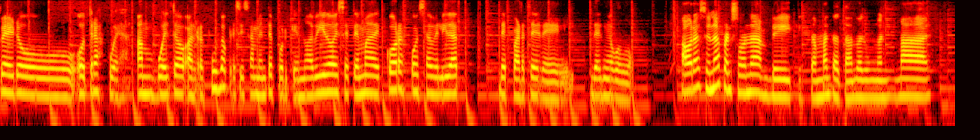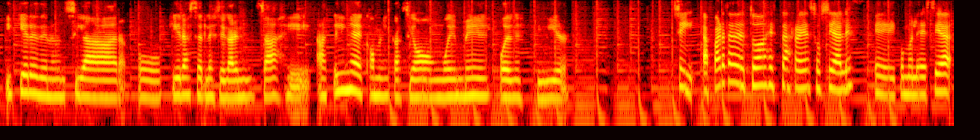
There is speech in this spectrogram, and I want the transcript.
pero otras pues han vuelto al refugio precisamente porque no ha habido ese tema de corresponsabilidad de parte del nuevo dueño. Ahora, si una persona ve que están maltratando a algún animal y quiere denunciar o quiere hacerles llegar el mensaje, ¿a qué línea de comunicación o email pueden escribir? Sí, aparte de todas estas redes sociales, eh, como les decía,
